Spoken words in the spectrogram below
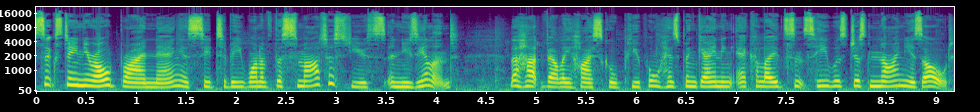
16 year old Brian Nang is said to be one of the smartest youths in New Zealand. The Hutt Valley High School pupil has been gaining accolades since he was just 9 years old,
